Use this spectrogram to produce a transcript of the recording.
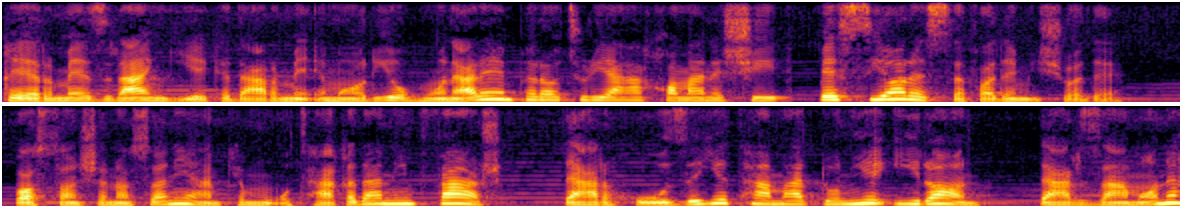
قرمز رنگیه که در معماری و هنر امپراتوری هخامنشی بسیار استفاده می‌شده. باستانشناسانی هم که معتقدن این فرش در حوزه تمدنی ایران در زمان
